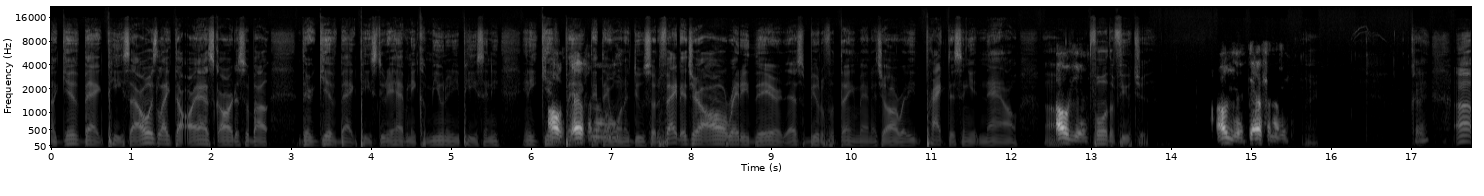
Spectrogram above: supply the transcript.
a give back piece. I always like to ask artists about their give back piece. Do they have any community piece, any any give Oh, back that they want to do? So the fact that you're already there, that's a beautiful thing, man. That you're already practicing it now. um, Oh, yeah. for the future. Oh yeah, definitely. Okay. Uh,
